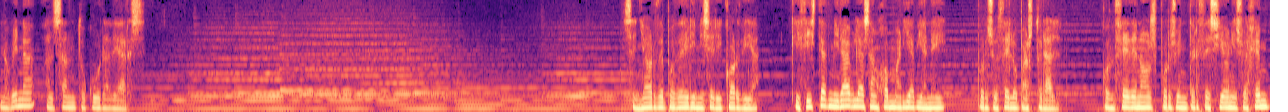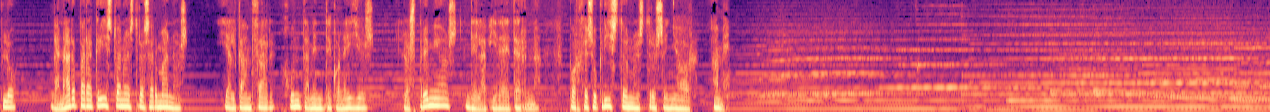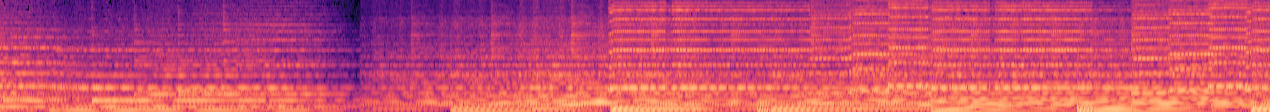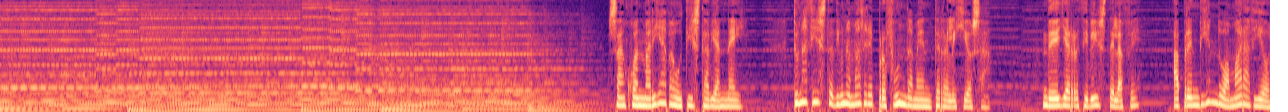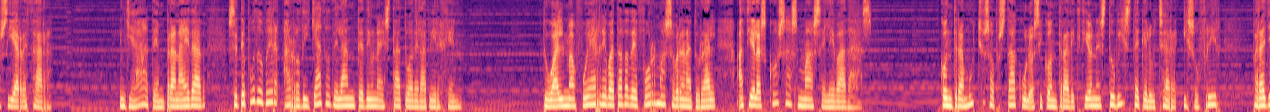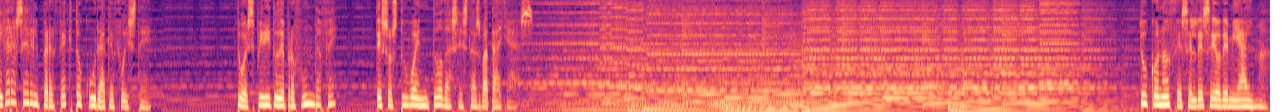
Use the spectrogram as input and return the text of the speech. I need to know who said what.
Speaker 1: Novena al Santo Cura de Ars. Señor de poder y misericordia, que hiciste admirable a San Juan María Vianney por su celo pastoral, concédenos por su intercesión y su ejemplo ganar para Cristo a nuestros hermanos y alcanzar juntamente con ellos los premios de la vida eterna. Por Jesucristo nuestro Señor. Amén.
Speaker 2: San Juan María Bautista Vianney, tú naciste de una madre profundamente religiosa. De ella recibiste la fe, aprendiendo a amar a Dios y a rezar. Ya a temprana edad se te pudo ver arrodillado delante de una estatua de la Virgen. Tu alma fue arrebatada de forma sobrenatural hacia las cosas más elevadas. Contra muchos obstáculos y contradicciones tuviste que luchar y sufrir para llegar a ser el perfecto cura que fuiste. Tu espíritu de profunda fe te sostuvo en todas estas batallas. Tú conoces el deseo de mi alma.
